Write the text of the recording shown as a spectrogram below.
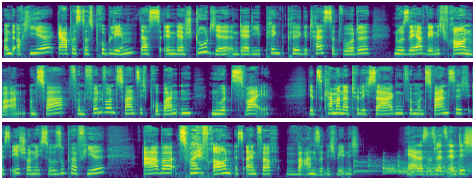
Und auch hier gab es das Problem, dass in der Studie, in der die Pink Pill getestet wurde, nur sehr wenig Frauen waren. Und zwar von 25 Probanden nur zwei. Jetzt kann man natürlich sagen, 25 ist eh schon nicht so super viel, aber zwei Frauen ist einfach wahnsinnig wenig. Ja, das ist letztendlich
